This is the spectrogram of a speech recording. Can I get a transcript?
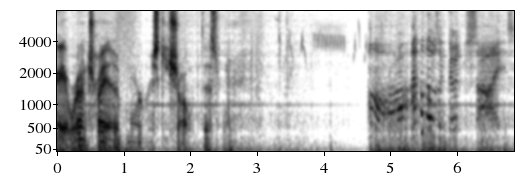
Okay, we're gonna try a more risky shot with this one. Aw, I thought that was a good size.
